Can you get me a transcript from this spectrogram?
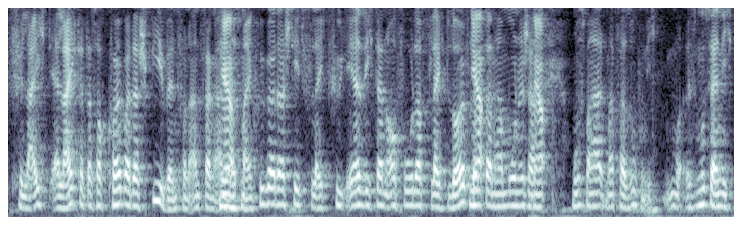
Vielleicht erleichtert das auch Kolber das Spiel, wenn von Anfang an ja. erstmal ein Krüger da steht. Vielleicht fühlt er sich dann auch wohler, vielleicht läuft ja. das dann harmonischer. Ja. Muss man halt mal versuchen. Ich, es muss ja nicht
